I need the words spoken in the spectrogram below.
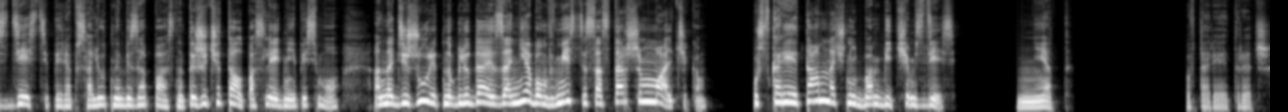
Здесь теперь абсолютно безопасно. Ты же читал последнее письмо. Она дежурит, наблюдая за небом вместе со старшим мальчиком. Уж скорее там начнут бомбить, чем здесь. Нет, повторяет Редж.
